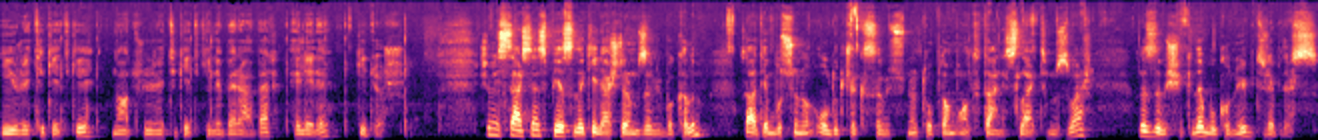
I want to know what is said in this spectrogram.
diüretik etki, natriüretik etkiyle beraber el ele gidiyor. Şimdi isterseniz piyasadaki ilaçlarımıza bir bakalım. Zaten bu sunu oldukça kısa bir sunu. Toplam 6 tane slaytımız var. Hızlı bir şekilde bu konuyu bitirebiliriz.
